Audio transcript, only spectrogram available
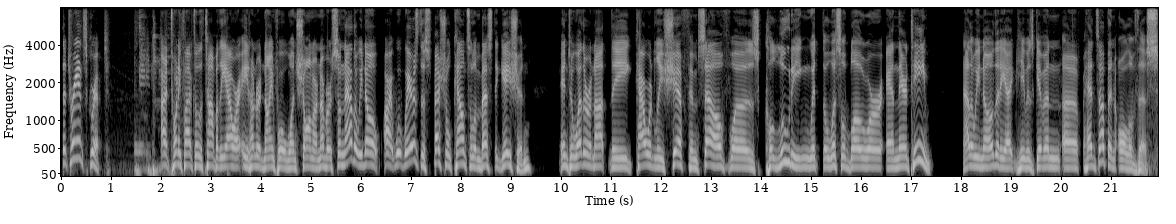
the transcript. All right, 25 till the top of the hour, 800 941 Sean, our number. So now that we know, all right, well, where's the special counsel investigation into whether or not the cowardly Schiff himself was colluding with the whistleblower and their team? Now that we know that he uh, he was given a heads up in all of this,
